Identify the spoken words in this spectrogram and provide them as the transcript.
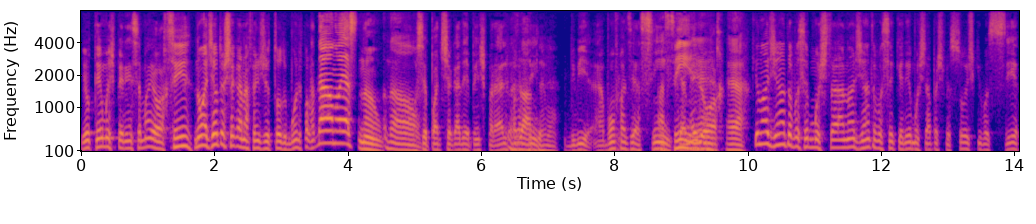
Eu tenho uma experiência maior. sim. Não adianta eu chegar na frente de todo mundo e falar, não, não é assim. Não. Não. Você pode chegar de repente para ela e falar Exato, assim, irmão. Bibi, ah, vamos fazer assim, Assim, que é né? melhor. É. Que não adianta você mostrar, não adianta você querer mostrar para as pessoas que você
